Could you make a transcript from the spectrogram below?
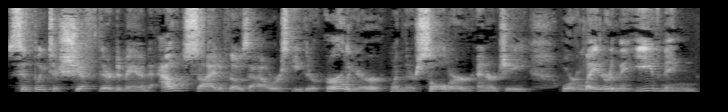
simply to shift their demand outside of those hours, either earlier when there's solar energy or later in the evening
